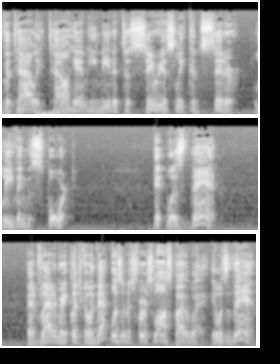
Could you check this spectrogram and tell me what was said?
Vitali tell him he needed to seriously consider leaving the sport. It was then that Vladimir Klitschko, and that wasn't his first loss, by the way, it was then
